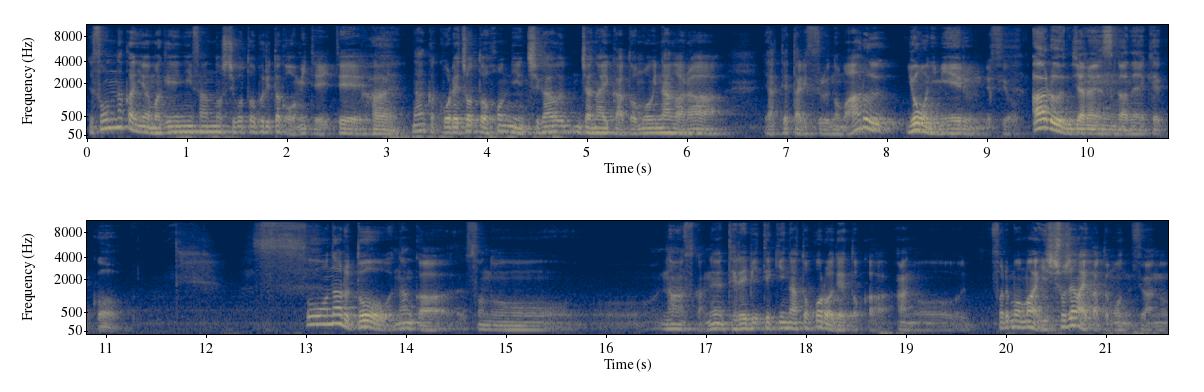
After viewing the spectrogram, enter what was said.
でその中にはまあ芸人さんの仕事ぶりとかを見ていて、いはい。なんかこれちょっと本人違うんじゃないかと思いながらやってたりするのもあるように見えるんですよ。あるんじゃないですかね、結構。そうなるとなんかそのなんですかねテレビ的なところでとかあのそれもまあ一緒じゃないかと思うんですよ。あの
